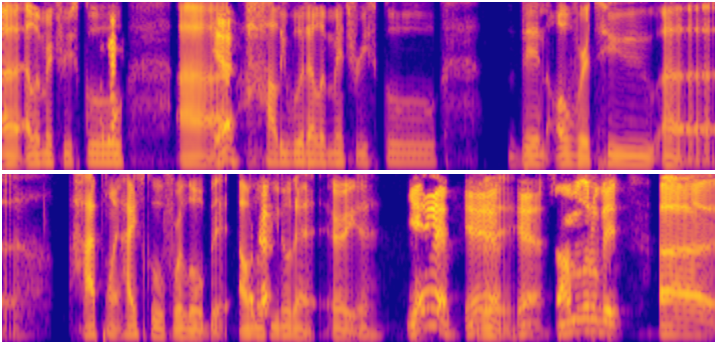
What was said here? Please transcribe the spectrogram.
uh, Elementary School, uh, Yeah. Hollywood Elementary School, then over to uh, High Point High School for a little bit. I don't know if you know that area. Yeah, yeah, Yeah. yeah. So I'm a little bit uh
